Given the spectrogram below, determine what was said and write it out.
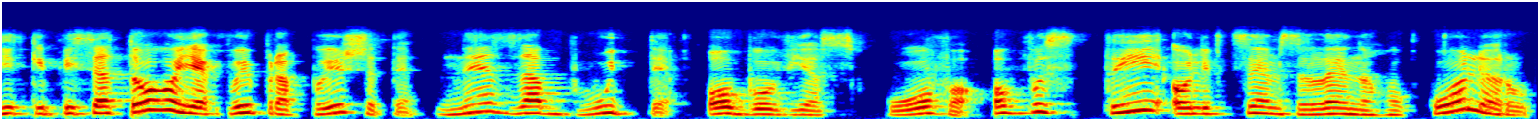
Дітки, після того, як ви пропишете, не забудьте обов'язково обвести олівцем зеленого кольору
